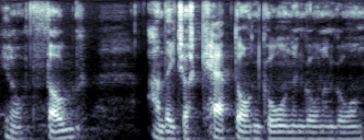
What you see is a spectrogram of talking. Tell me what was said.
you know, thug. And they just kept on going and going and going.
